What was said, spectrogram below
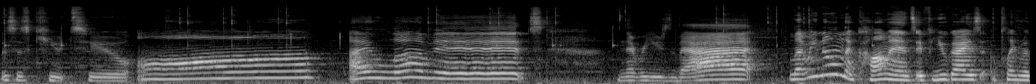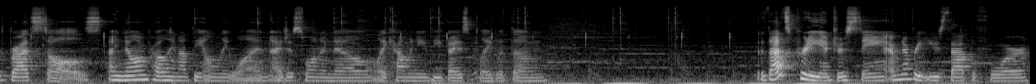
This is cute too. Aww. I love it. Never used that. Let me know in the comments if you guys played with Bratz dolls. I know I'm probably not the only one. I just want to know like how many of you guys played with them. That's pretty interesting. I've never used that before.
